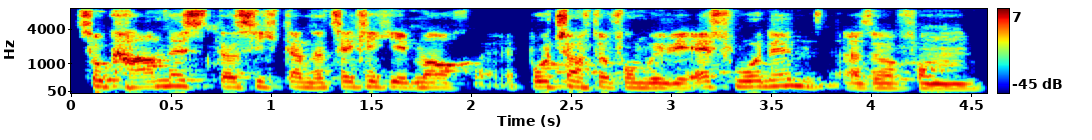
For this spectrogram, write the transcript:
so kam es, dass ich dann tatsächlich eben auch Botschafter vom WWF wurde, also vom,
